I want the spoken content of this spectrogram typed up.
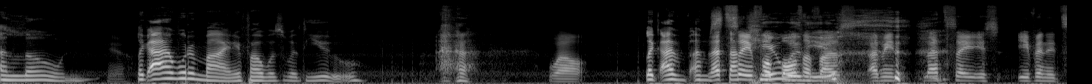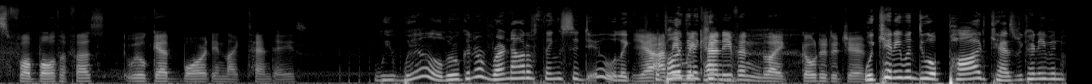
alone. Yeah. Like I wouldn't mind if I was with you. Well, Like I've, I'm let's say for both of you. us. I mean, let's say it's even it's for both of us. We'll get bored in like 10 days. We will. We're gonna run out of things to do. Like Yeah, we're I probably mean, we can't keep- even like go to the gym. We can't even do a podcast. We can't even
